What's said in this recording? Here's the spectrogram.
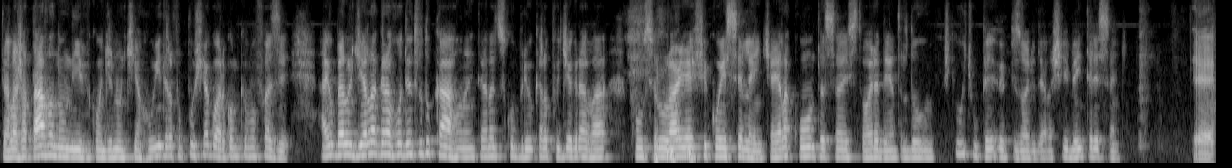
Então ela já estava num nível onde não tinha ruído, ela falou, puxa, e agora, como que eu vou fazer? Aí um belo dia ela gravou dentro do carro, né? Então ela descobriu que ela podia gravar com o celular e aí ficou excelente. Aí ela conta essa história dentro do, último episódio dela, achei bem interessante. É,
